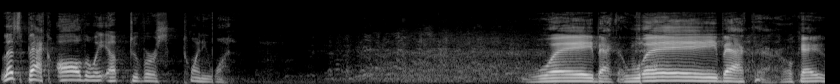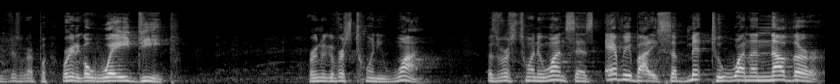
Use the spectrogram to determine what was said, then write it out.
Let's back all the way up to verse 21. way back there, way back there, okay? We're going to go way deep. We're going to go to verse 21. Because verse 21 says, Everybody submit to one another.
